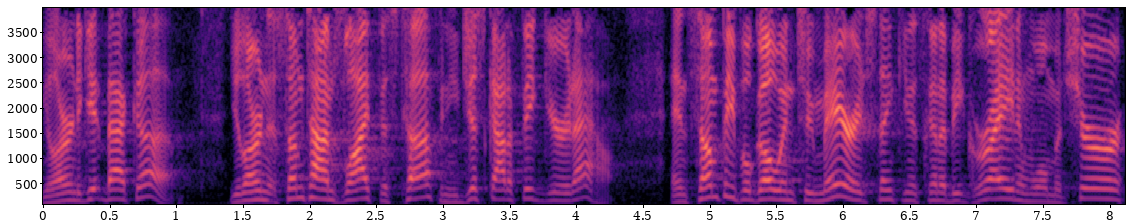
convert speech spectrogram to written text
you learn to get back up. You learn that sometimes life is tough and you just got to figure it out. And some people go into marriage thinking it's going to be great and we'll mature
